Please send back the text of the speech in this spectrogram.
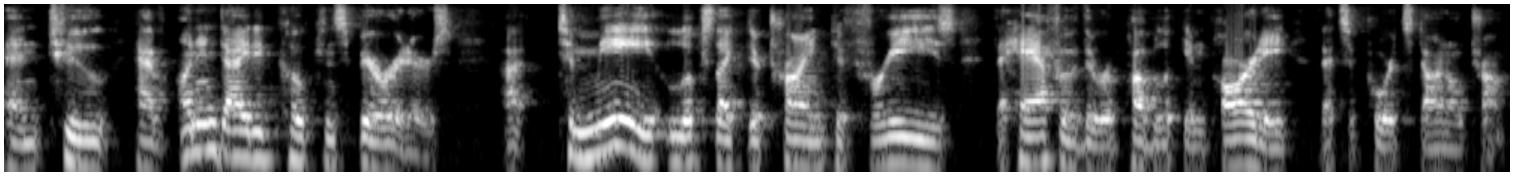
and to have unindicted co-conspirators uh, to me looks like they're trying to freeze the half of the Republican Party that supports Donald Trump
